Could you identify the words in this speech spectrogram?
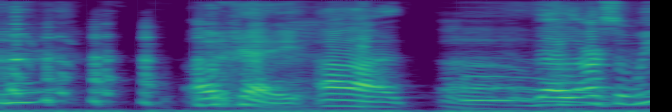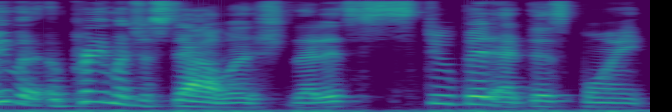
now. okay. Uh, the- so we've uh, pretty much established that it's stupid at this point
